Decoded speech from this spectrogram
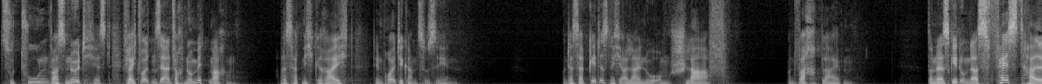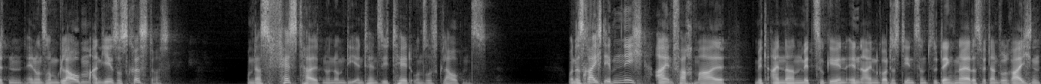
zu tun, was nötig ist. Vielleicht wollten sie einfach nur mitmachen, aber es hat nicht gereicht, den Bräutigam zu sehen. Und deshalb geht es nicht allein nur um Schlaf und Wachbleiben, sondern es geht um das Festhalten in unserem Glauben an Jesus Christus, um das Festhalten und um die Intensität unseres Glaubens. Und es reicht eben nicht einfach mal mit anderen mitzugehen in einen Gottesdienst und zu denken, naja, das wird dann wohl reichen,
